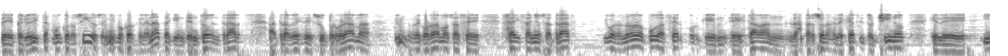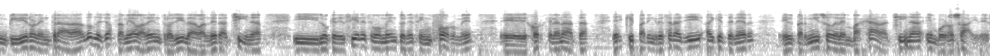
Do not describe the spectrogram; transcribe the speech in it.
de periodistas muy conocidos, el mismo Jorge Lanata, que intentó entrar a través de su programa, recordamos hace seis años atrás, y bueno, no lo pudo hacer porque eh, estaban las personas del ejército chino que le impidieron la entrada, donde ya flameaba dentro allí la bandera china, y lo que decía en ese momento, en ese informe, eh, Jorge Lanata, es que para ingresar allí hay que tener el permiso de la embajada china en Buenos Aires,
